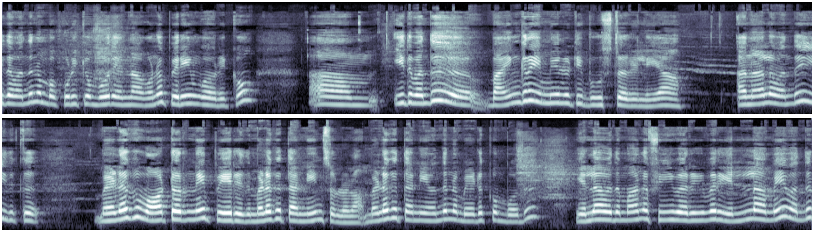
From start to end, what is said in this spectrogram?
இதை வந்து நம்ம குடிக்கும்போது என்ன ஆகும்னா பெரியவங்க வரைக்கும் இது வந்து பயங்கர இம்யூனிட்டி பூஸ்டர் இல்லையா? அதனால் வந்து இதுக்கு மிளகு வாட்டர்னே பேர் இது மிளகு தண்ணின்னு சொல்லலாம். மிளகு தண்ணியை வந்து நம்ம எடுக்கும்போது எல்லா விதமான ஃபீவர் ஃபீவர் எல்லாமே வந்து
